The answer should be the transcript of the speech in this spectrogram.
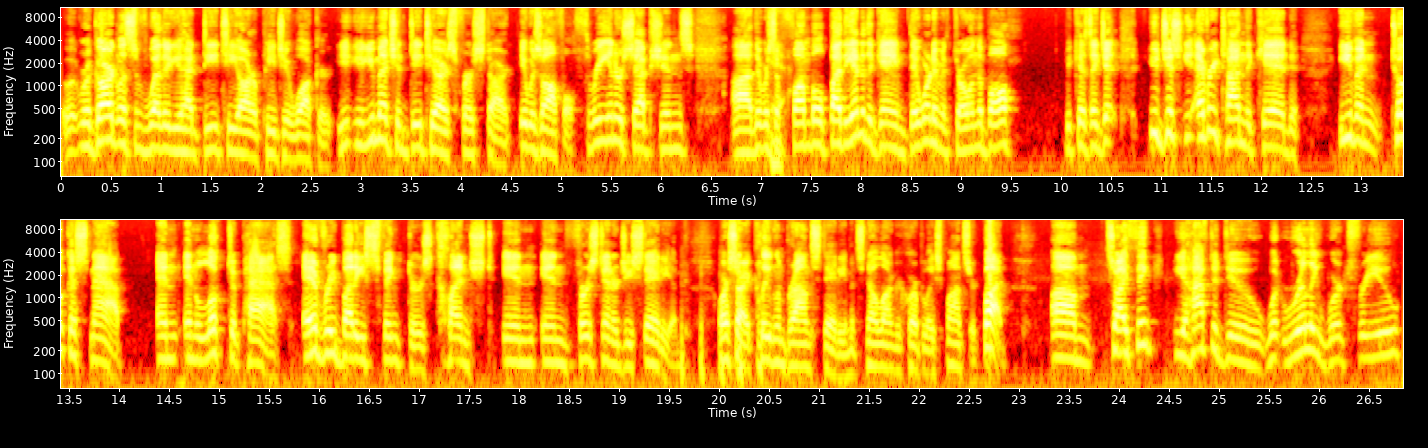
regardless of whether you had DTR or PJ Walker. You, you mentioned DTR's first start; it was awful. Three interceptions. Uh, there was yeah. a fumble. By the end of the game, they weren't even throwing the ball because they just you just every time the kid even took a snap and and look to pass, everybody's sphincters clenched in in First Energy Stadium, or sorry, Cleveland Brown Stadium. It's no longer corporately sponsored, but um, so I think you have to do what really worked for you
